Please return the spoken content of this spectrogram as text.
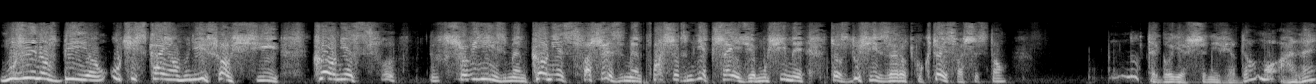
Murzynów biją, uciskają mniejszości. Koniec z szowinizmem, koniec z faszyzmem. Faszyzm nie przejdzie, musimy to zdusić z zarodku. Kto jest faszystą? No tego jeszcze nie wiadomo, ale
